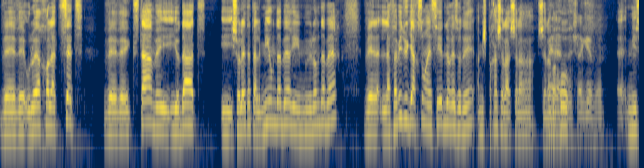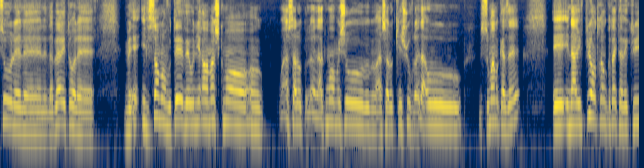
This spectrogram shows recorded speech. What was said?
ו- והוא לא יכול לצאת, ו- וסתם, והיא יודעת, היא שולטת על מי הוא מדבר, אם הוא לא מדבר, du garçon a essayé de le raisonner, המשפחה של, של, של הבחור, של הגבר. ניסו ל- ל- לדבר איתו, ל- il semble envoûté, והוא נראה ממש כמו, הוא עשה לו, לא יודע, כמו מישהו, עשה לו כישוף, לא יודע, הוא מסומם כזה. À entrer en contact avec lui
